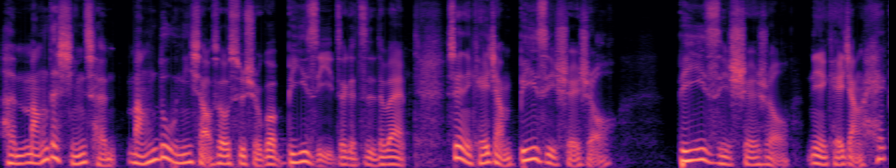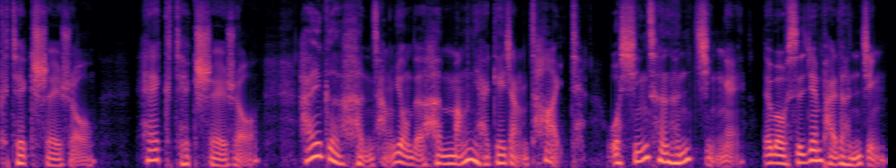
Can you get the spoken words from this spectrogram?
很忙的行程，忙碌。你小时候是学过 busy 这个字，对不对？所以你可以讲 busy schedule schedule，busy schedule。你也可以讲 hectic schedule，hectic schedule。还有一个很常用的，很忙，你还可以讲 tight。我行程很紧诶，对不？我时间排得很紧，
